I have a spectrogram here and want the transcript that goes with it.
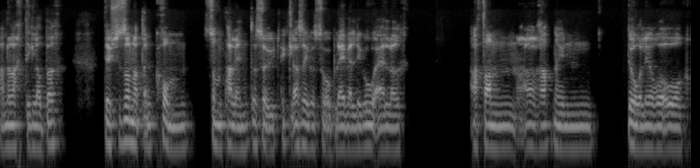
han har vært i Gladbach. Det er jo ikke sånn at han kom som talent og så utvikla seg og så ble veldig god, eller at han har hatt noen dårligere år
